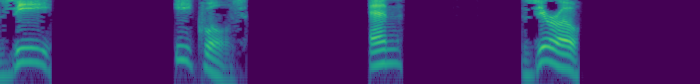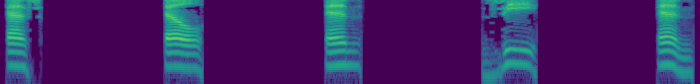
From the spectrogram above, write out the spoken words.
Z equals N zero S L N Z N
